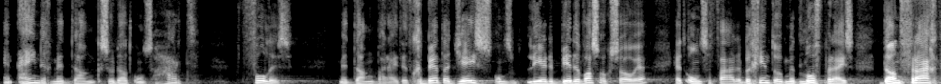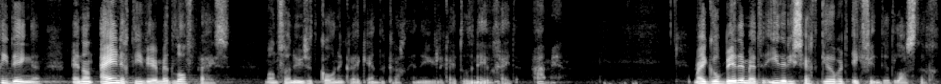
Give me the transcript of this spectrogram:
En eindig met dank, zodat ons hart vol is met dankbaarheid. Het gebed dat Jezus ons leerde bidden was ook zo. Hè? Het Onze Vader begint ook met lofprijs. Dan vraagt hij dingen en dan eindigt hij weer met lofprijs. Want van u is het koninkrijk en de kracht en de heerlijkheid tot in eeuwigheid. Amen. Maar ik wil bidden met ieder die zegt, Gilbert, ik vind dit lastig.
